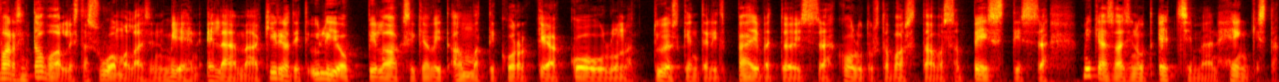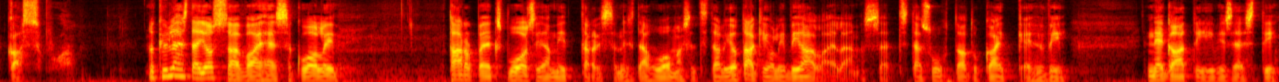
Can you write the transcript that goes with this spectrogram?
varsin tavallista suomalaisen miehen elämää. Kirjoitit ylioppilaaksi, kävit ammattikorkeakoulun, työskentelit päivätöissä, koulutusta vastaavassa pestissä. Mikä sai sinut etsimään henkistä kasvua? No kyllä sitä jossain vaiheessa, kun oli tarpeeksi vuosia mittarissa, niin sitä huomasi, että sitä oli jotakin oli vialla elämässä, että sitä suhtautui kaikkeen hyvin negatiivisesti.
